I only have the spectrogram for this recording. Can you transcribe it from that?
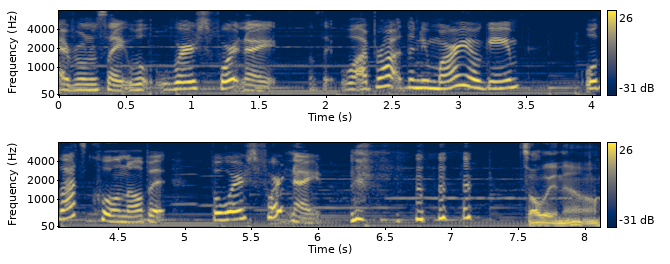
everyone was like, "Well, where's Fortnite?" I was like, "Well, I brought the new Mario game." Well, that's cool and all, but but where's Fortnite? That's all they know.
